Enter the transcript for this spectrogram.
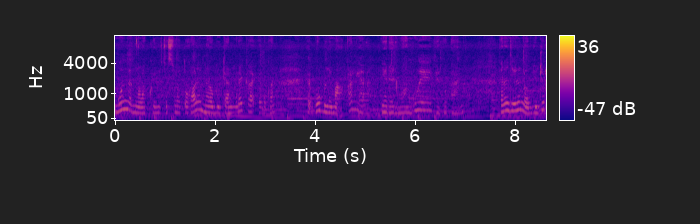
gue nggak ngelakuin sesuatu hal yang merugikan mereka gitu kan ya gue beli makan ya ya dari uang gue gitu kan. Karena jadi lo jujur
